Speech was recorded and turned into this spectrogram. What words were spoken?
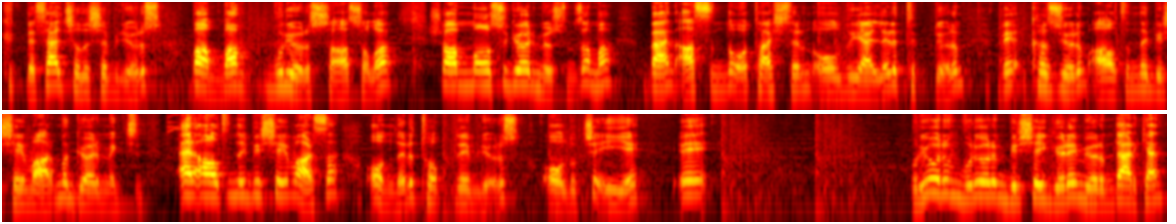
kütlesel çalışabiliyoruz. Bam bam vuruyoruz sağa sola. Şu an mouse'u görmüyorsunuz ama ben aslında o taşların olduğu yerlere tıklıyorum ve kazıyorum altında bir şey var mı görmek için. Eğer altında bir şey varsa onları toplayabiliyoruz. Oldukça iyi ve vuruyorum vuruyorum bir şey göremiyorum derken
